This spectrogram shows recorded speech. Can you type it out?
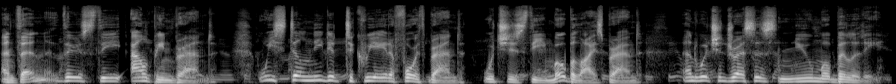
and then there's the Alpine brand. We still needed to create a fourth brand, which is the Mobilize brand, and which addresses new mobility.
